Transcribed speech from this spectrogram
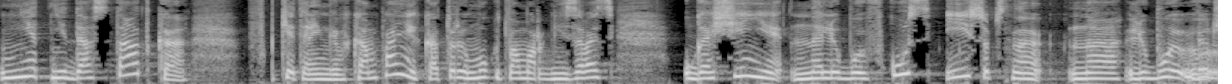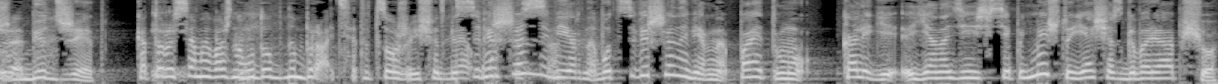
нет недостатка в кеттеринговых компаниях, которые могут вам организовать угощение на любой вкус и, собственно, на любой бюджет. бюджет. Который, самое важное, удобно брать. Это тоже еще для Совершенно офиса. верно. Вот совершенно верно. Поэтому Коллеги, я надеюсь, все понимают, что я сейчас говорю общо.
